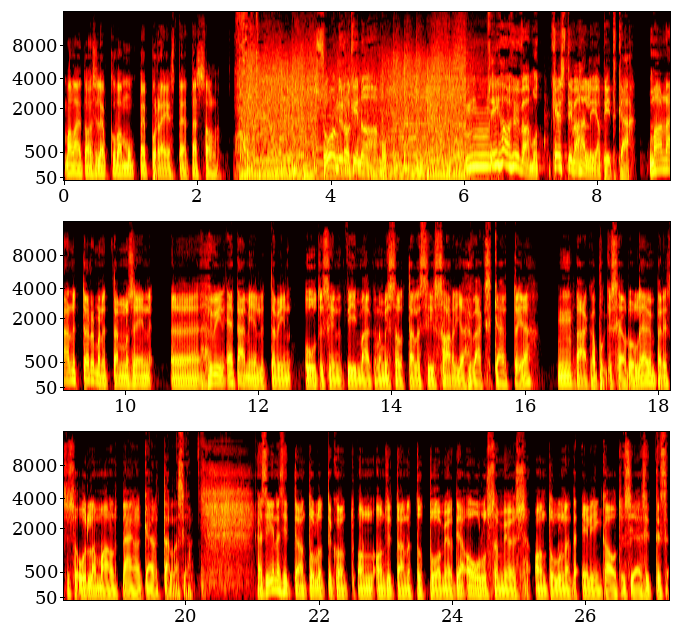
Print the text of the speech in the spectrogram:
mä laitoin sille kuvan mun peppureijasta ja tässä ollaan. Suomirokin aamu. Mm, ihan hyvä, mutta kesti vähän liian pitkään. Mä oon nää nyt törmännyt tämmöisiin ö, hyvin epämiellyttäviin uutisiin nyt viime aikoina, missä on ollut tällaisia sarjahyväksikäyttöjä mm. pääkaupunkiseudulla ja ympäristössä Uudellamaalla nyt näin on käynyt tällaisia. Ja siinä sitten on tullut, että kun on, on, on sitten annettu tuomioita ja Oulussa myös on tullut näitä elinkautisia ja sitten se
